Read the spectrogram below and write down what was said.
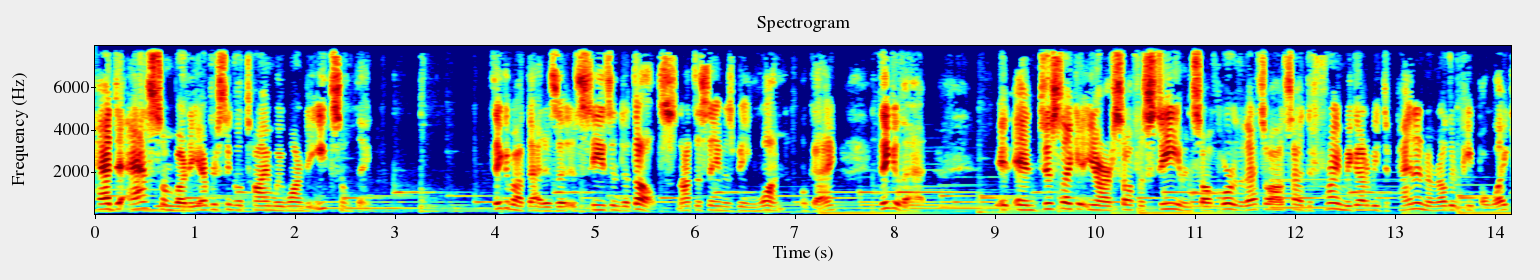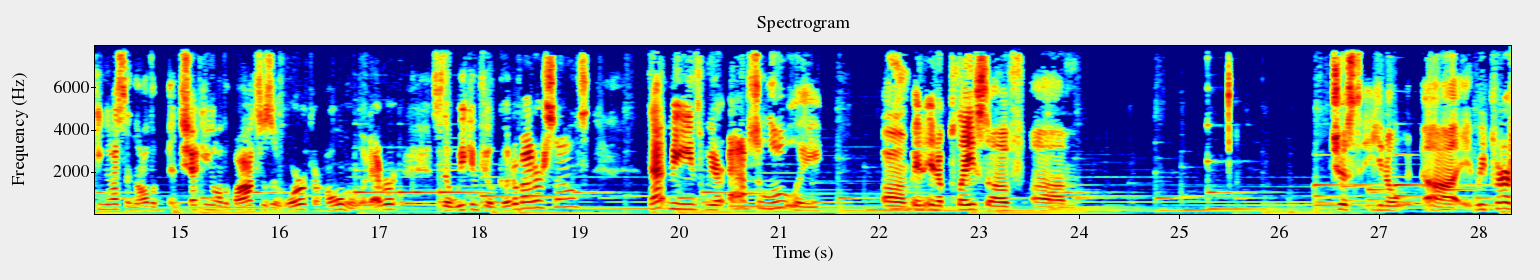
had to ask somebody every single time we wanted to eat something. Think about that as, a, as seasoned adults, not the same as being one, okay? Think of that. It, and just like you know our self-esteem and self-worth that's all outside the frame. We got to be dependent on other people liking us and all the and checking all the boxes at work or home or whatever so that we can feel good about ourselves. That means we are absolutely um, in, in a place of um, just you know uh, we put our,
